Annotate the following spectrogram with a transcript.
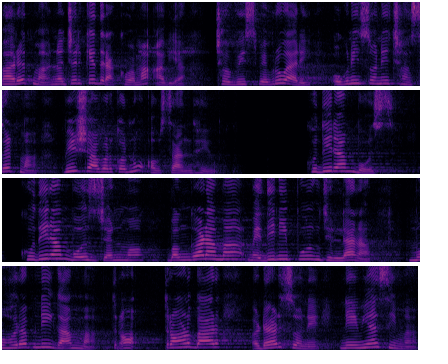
ભારતમાં નજરકેદ રાખવામાં આવ્યા. છવ્વીસ ફેબ્રુઆરી ઓગણીસો ને છાસઠમાં વીર સાવરકરનું અવસાન થયું. ખુદીરામ બોઝ. ખુદીરામ બોઝ જન્મ બંગાળામાં મેદિનીપુર જિલ્લાના મોહરબની ગામમાં ત્રણ બાર અઢારસો ને નેવ્યાસીમાં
